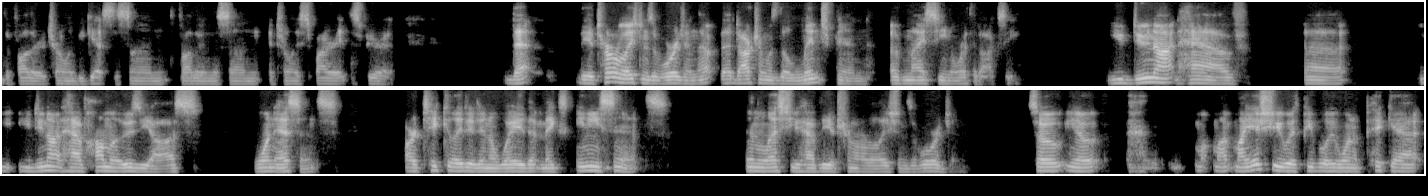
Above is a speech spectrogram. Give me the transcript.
The Father eternally begets the Son. The Father and the Son eternally spirate the Spirit. That the eternal relations of origin, that, that doctrine was the linchpin of Nicene orthodoxy. You do not have uh, you, you do not have homoousios, one essence, articulated in a way that makes any sense unless you have the eternal relations of origin. So, you know, my, my issue with people who want to pick at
